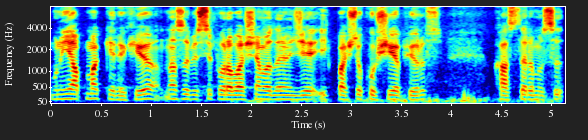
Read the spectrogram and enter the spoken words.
Bunu yapmak gerekiyor. Nasıl bir spora başlamadan önce ilk başta koşu yapıyoruz. Kaslarımızı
